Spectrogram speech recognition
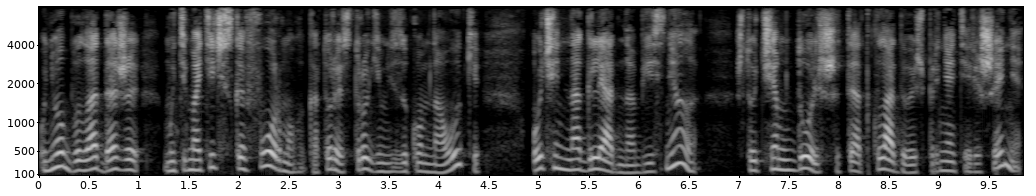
У него была даже математическая формула, которая строгим языком науки очень наглядно объясняла, что чем дольше ты откладываешь принятие решения,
